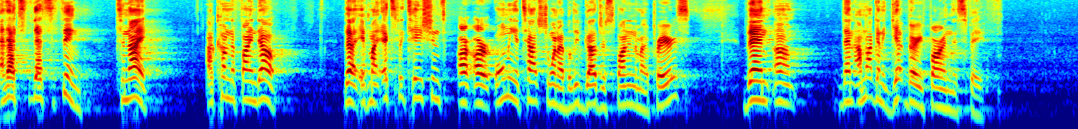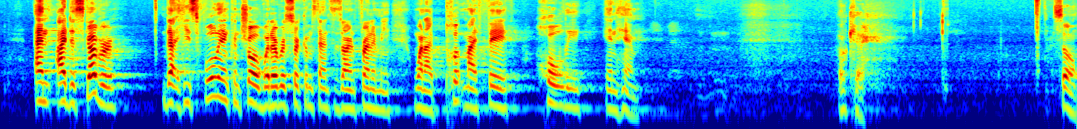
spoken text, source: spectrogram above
And that's, that's the thing. Tonight, I've come to find out that if my expectations are, are only attached to when I believe God's responding to my prayers, then, um, then I'm not going to get very far in this faith. And I discover that He's fully in control of whatever circumstances are in front of me when I put my faith wholly in Him. Okay. So,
